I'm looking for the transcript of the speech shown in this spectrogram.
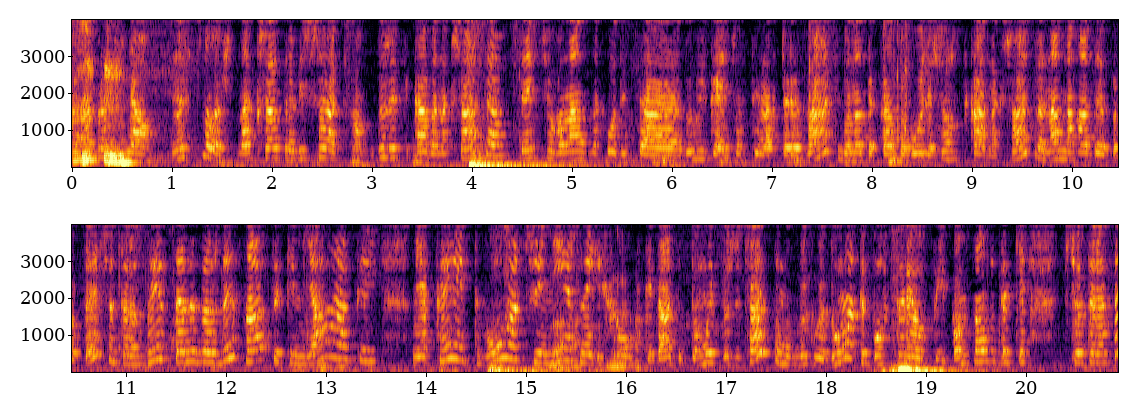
Доброго дня. Що ж, накшатра Вішакха. Дуже цікава накшатра. Те, що вона знаходиться велика частина в Терезах, і вона така доволі жорстка накшатра. Нам нагадує про те, що Терези це не завжди знак такий м'який, м'який, творчий, ніжний і хрупкий. Да? Тобто ми дуже часто ми звикли думати по стереотипам. Знову таки, що Терези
